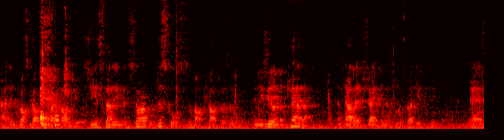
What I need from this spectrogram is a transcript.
uh, in cross-cultural psychology. She is studying the historical discourses of multiculturalism in New Zealand and Canada and how they have shaped and influenced identity. And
